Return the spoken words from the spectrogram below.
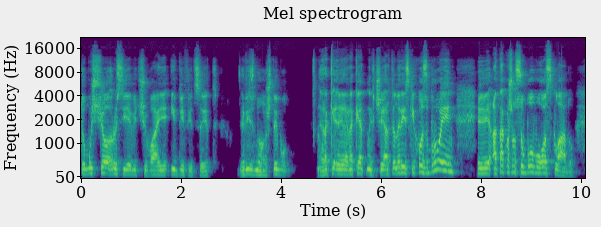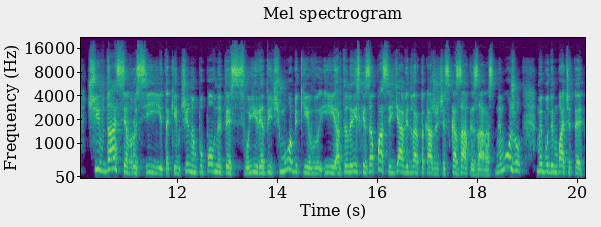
тому що Росія відчуває і дефіцит різного штибу ракетних чи артилерійських озброєнь, е, а також особового складу. Чи вдасться в Росії таким чином поповнити свої ряди чмобіків і артилерійські запаси? Я відверто кажучи, сказати зараз не можу. Ми будемо бачити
